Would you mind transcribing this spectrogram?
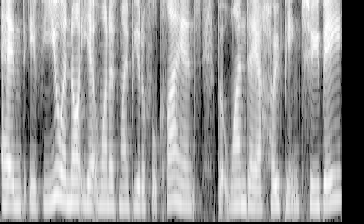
And if you are not yet one of my beautiful clients, but one day are hoping to be,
